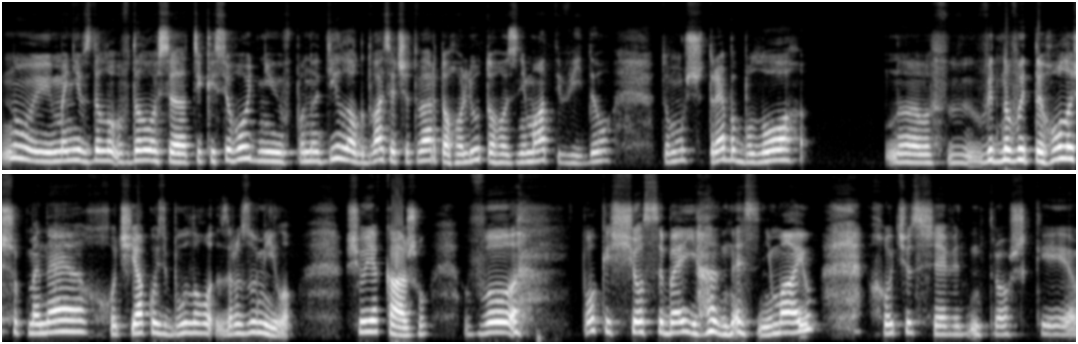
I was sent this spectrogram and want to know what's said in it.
Ну, і мені вдалося тільки сьогодні, в понеділок, 24 лютого, знімати відео, тому що треба було е, відновити голос, щоб мене хоч якось було зрозуміло. Що я кажу? В... Поки що себе я не знімаю, хочу ще від... трошки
